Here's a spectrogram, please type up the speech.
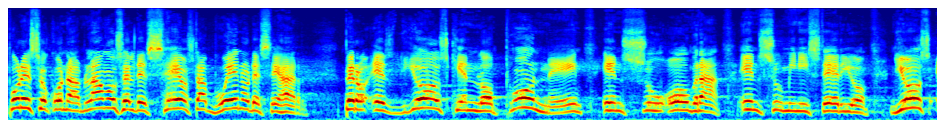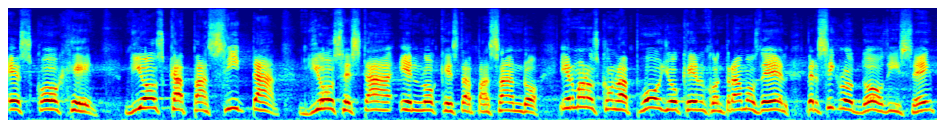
Por eso cuando hablamos del deseo, está bueno desear pero es Dios quien lo pone en su obra, en su ministerio. Dios escoge, Dios capacita, Dios está en lo que está pasando. Y hermanos, con el apoyo que encontramos de él, versículo 2 dice,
